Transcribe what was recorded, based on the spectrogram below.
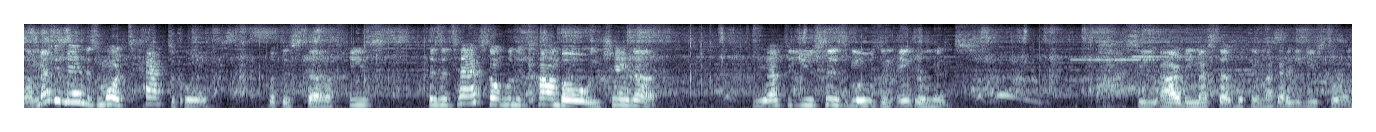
Now Mega Man is more tactical with his stuff. He's his attacks don't really combo and chain up. You have to use his moves in increments. See, I already messed up with him. I gotta get used to him.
